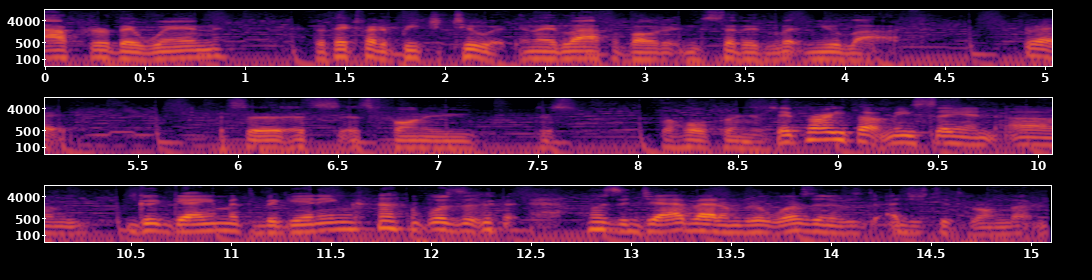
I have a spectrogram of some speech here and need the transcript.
after they win that they try to beat you to it and they laugh about it instead of letting you laugh. Right. It's a, it's it's funny. Just the whole thing is They probably thought me saying um, "good game" at the beginning was a was a jab at them, but it wasn't. It was I just hit the wrong button,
